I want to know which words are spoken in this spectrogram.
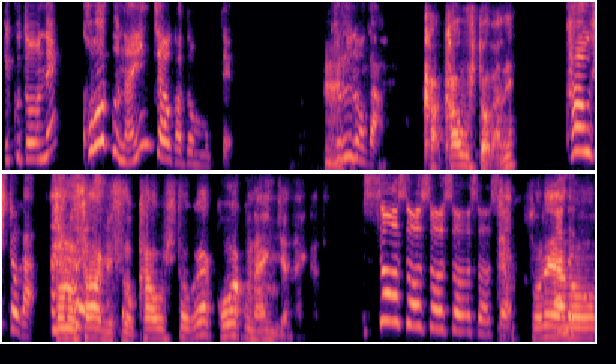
いくとね、怖くないんちゃうかと思って、うん来るのが、か買う人がね、買う人が。そのサービスを買う人が怖くないんじゃないかそうそうそうそうそうそう。と。それあの、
